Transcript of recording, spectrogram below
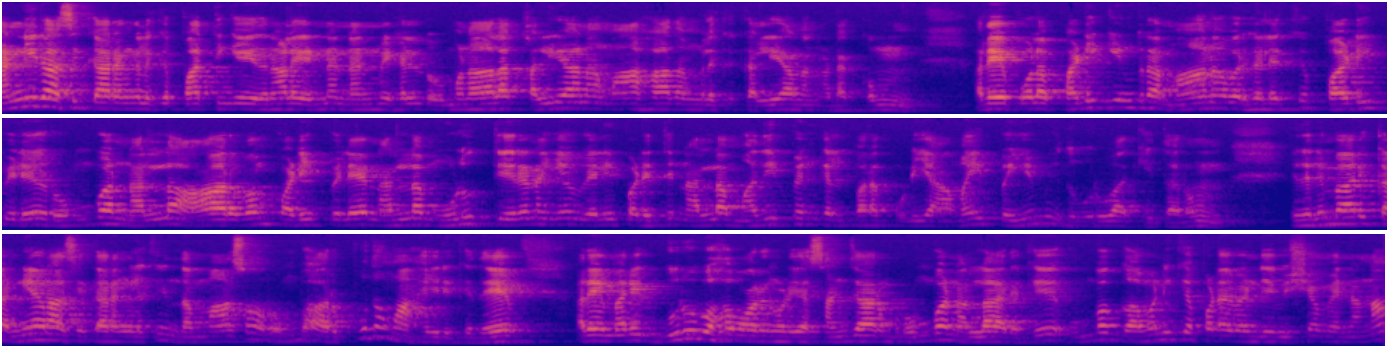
கன்னிராசிக்காரங்களுக்கு பார்த்தீங்க இதனால் என்ன நன்மைகள்? ரொம்ப நாளாக கல்யாணம் ஆகாதவங்களுக்கு கல்யாணம் நடக்கும். அதே போல படிக்கின்ற மாணவர்களுக்கு படிப்பிலே ரொம்ப நல்ல ஆர்வம் படிப்பிலே நல்ல முழு திறனையும் வெளிப்படுத்தி நல்ல மதிப்பெண்கள் பெறக்கூடிய அமைப்பையும் இது உருவாக்கி தரும். இது மாதிரி கன்னியாராசிக்காரங்களுக்கு இந்த மாதம் ரொம்ப அற்புதமாக இருக்குது. அதே மாதிரி குரு பகவானுடைய சஞ்சாரம் ரொம்ப நல்லா இருக்கு. ரொம்ப கவனிக்கப்பட வேண்டிய விஷயம் என்னன்னா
